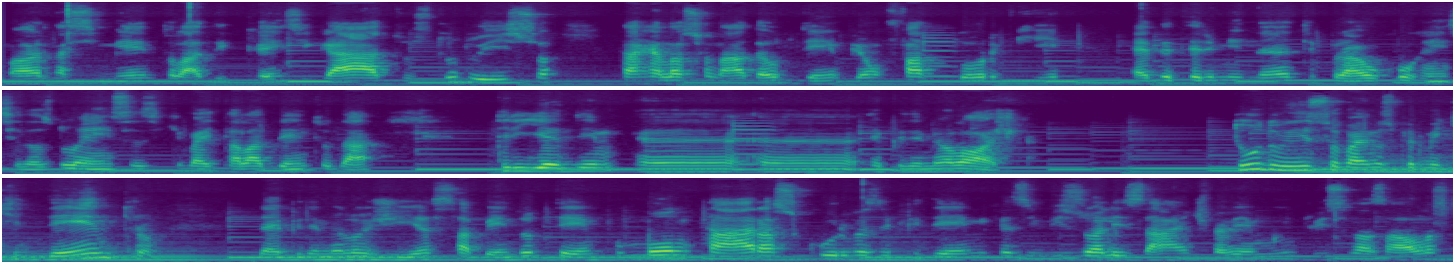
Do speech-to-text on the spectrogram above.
maior nascimento lá de cães e gatos, tudo isso está relacionado ao tempo, é um fator que é determinante para a ocorrência das doenças e que vai estar tá lá dentro da tríade epidemiológica. Tudo isso vai nos permitir, dentro da epidemiologia, sabendo o tempo, montar as curvas epidêmicas e visualizar, a gente vai ver muito isso nas aulas,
